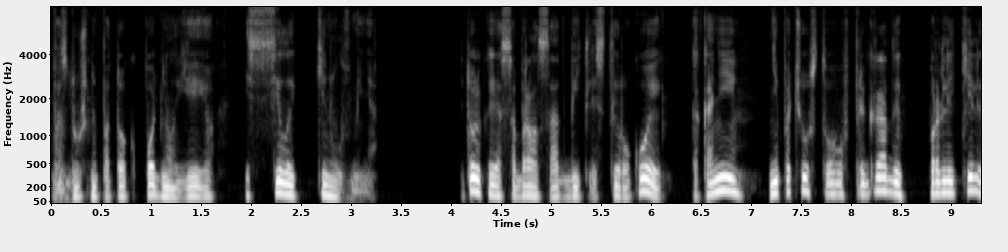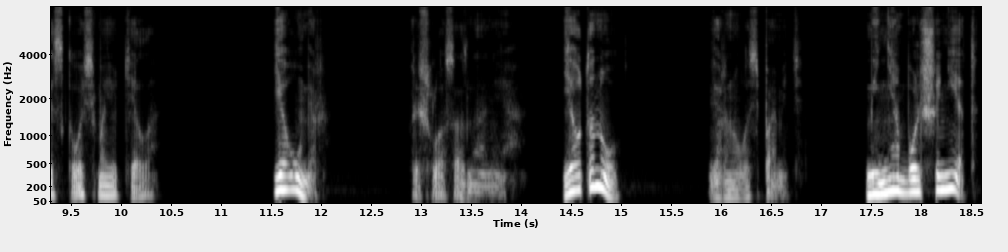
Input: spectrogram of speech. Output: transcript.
Воздушный поток поднял ее и с силой кинул в меня — и только я собрался отбить листы рукой, как они, не почувствовав преграды, пролетели сквозь мое тело. Я умер. Пришло осознание. Я утонул. Вернулась память. Меня больше нет.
